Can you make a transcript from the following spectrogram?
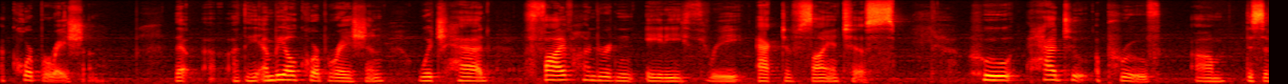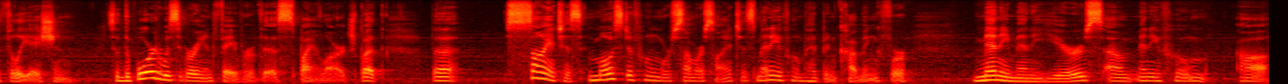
a corporation, that, uh, the MBL Corporation, which had 583 active scientists who had to approve um, this affiliation. So the board was very in favor of this by and large, but the scientists, most of whom were summer scientists, many of whom had been coming for many, many years, um, many of whom uh,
